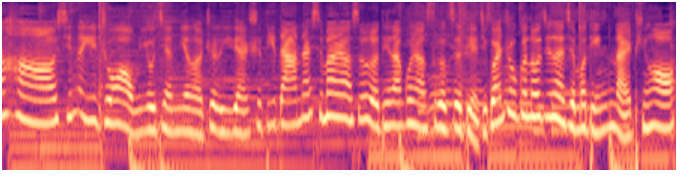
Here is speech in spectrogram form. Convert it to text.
大家好，新的一周啊，我们又见面了。这里依然是滴答，那喜马拉雅所有的滴答姑娘四个字，点击关注，更多精彩节目点来听哦。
